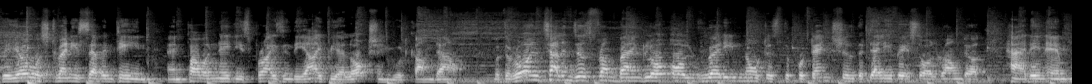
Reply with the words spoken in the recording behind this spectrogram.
The year was 2017 and Pawan Negi's prize in the IPL auction would come down. But the Royal Challengers from Bangalore already noticed the potential the Delhi-based all-rounder had in him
